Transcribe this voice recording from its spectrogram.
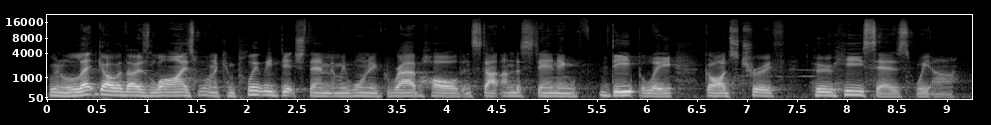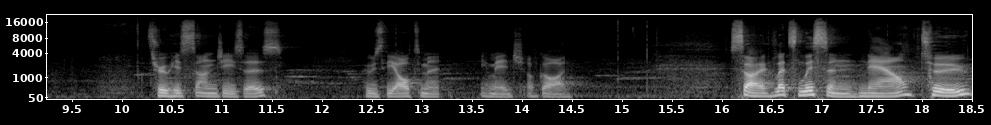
We want to let go of those lies. We want to completely ditch them and we want to grab hold and start understanding deeply God's truth, who He says we are through His Son Jesus, who's the ultimate image of God. So let's listen now to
